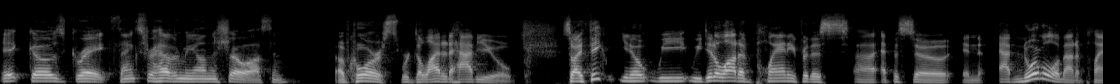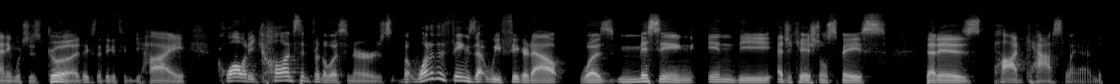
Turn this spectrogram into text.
It goes great. Thanks for having me on the show, Austin. Of course, we're delighted to have you. So I think you know we we did a lot of planning for this uh, episode, an abnormal amount of planning, which is good because I think it's going to be high quality content for the listeners. But one of the things that we figured out was missing in the educational space that is podcast land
